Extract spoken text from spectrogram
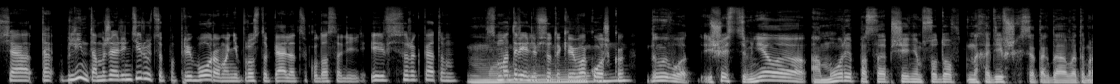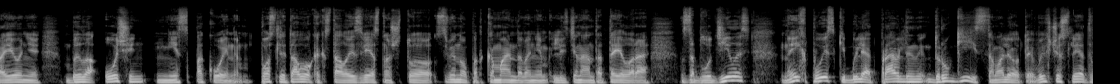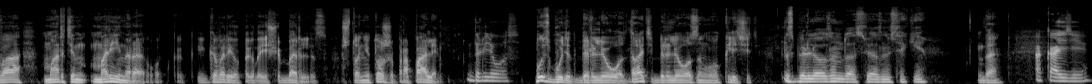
вся... да, блин, там же ориентируются по приборам, они просто пялятся, куда садить. Или в 45-м смотрели все-таки в окошко. Ну и вот, еще стемнело, а море, по сообщениям судов, находившихся тогда в этом районе, было очень неспокойным. После того, как стало известно, что звено под командованием лейтенанта Тейлора заблудилось, на их поиски были отправлены другие самолеты, в их числе два Мартин Маринера, вот как и говорил тогда еще Берлис, что они тоже пропали. Берлиоз. Пусть будет Берлиоз, давайте Берлиозом его кличить. С берлиозом, да, связаны всякие. Да. Оказии.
